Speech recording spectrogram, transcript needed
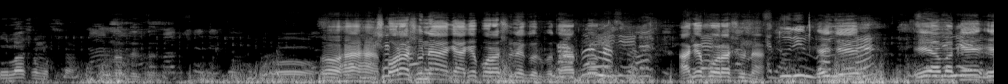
তোলা সমস্যা। ও। ও হ্যাঁ হ্যাঁ পড়াশোনা আগে আগে পড়াশোনা করব তারপর আগে পড়াশোনা। এই যে এ আমাকে এ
